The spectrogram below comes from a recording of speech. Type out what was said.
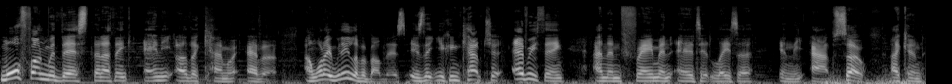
more fun with this than I think any other camera ever. And what I really love about this is that you can capture everything and then frame and edit it later in the app. So I can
